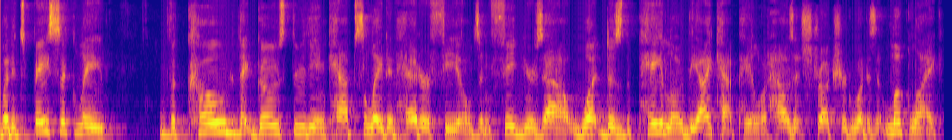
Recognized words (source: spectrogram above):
but it's basically the code that goes through the encapsulated header fields and figures out what does the payload, the ICAP payload, how is it structured, what does it look like.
